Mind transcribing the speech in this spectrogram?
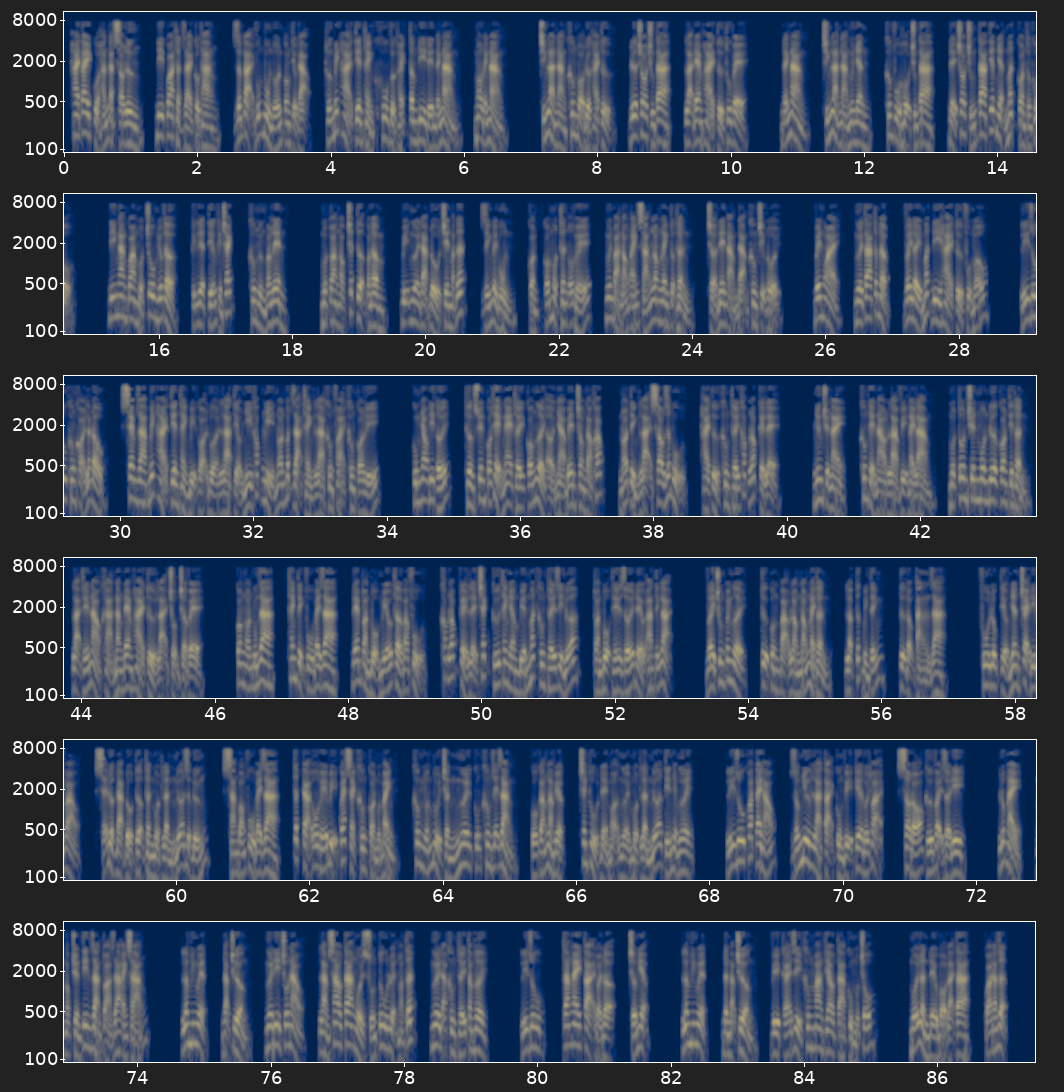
Hai tay của hắn đặt sau lưng, đi qua thật dài cầu thang, dẫm tại vũng bùn uốn con tiểu đạo, hướng bích hải tiên thành khu vực hạch tâm đi đến đánh nàng, mau đánh nàng. Chính là nàng không bỏ được hải tử, đưa cho chúng ta, lại đem hải tử thu về. Đánh nàng, chính là nàng nguyên nhân, không phù hộ chúng ta, để cho chúng ta tiếp nhận mất con thống khổ. Đi ngang qua một chỗ miếu thờ, kịch liệt tiếng khiển trách, không ngừng vang lên một toa ngọc chất tượng con âm, bị người đạp đổ trên mặt đất, dính đầy bùn, còn có một thân ô huế, nguyên bản nóng ánh sáng long lanh tượng thần, trở nên ảm đạm không chịu nổi. Bên ngoài, người ta tấp nập, vây đầy mất đi hải tử phụ mẫu. Lý du không khỏi lắc đầu, xem ra bích hải tiên thành bị gọi đùa là tiểu nhi khóc nhỉ, non bất dạ thành là không phải không có lý. Cùng nhau đi tới, thường xuyên có thể nghe thấy có người ở nhà bên trong gào khóc, nói tỉnh lại sau giấc ngủ, hải tử không thấy khóc lóc kể lệ nhưng chuyện này, không thể nào là vị này làm, một tôn chuyên môn đưa con thiên thần, lại thế nào khả năng đem hải tử lại trộm trở về? Con ngón đúng ra, thanh tịnh phù bay ra đem toàn bộ miếu thờ bao phủ, khóc lóc kể lể trách cứ thanh âm biến mất không thấy gì nữa, toàn bộ thế giới đều an tĩnh lại. Vậy chung quanh người, tự cuồng bạo lòng nóng này thần, lập tức bình tĩnh, tự động tản ra. Phù lục tiểu nhân chạy đi vào, sẽ được đạp đổ tượng thần một lần nữa dựng đứng, sáng bóng phù bay ra, tất cả ô huế bị quét sạch không còn một mảnh, không nhốn bụi trần ngươi cũng không dễ dàng, cố gắng làm việc, tranh thủ để mọi người một lần nữa tín nhiệm ngươi. Lý du khoát tay áo, giống như là tại cùng vị kia đối thoại, sau đó cứ vậy rời đi. Lúc này, ngọc truyền tin giản tỏa ra ánh sáng. Lâm hinh nguyệt, đạo trưởng, ngươi đi chỗ nào? Làm sao ta ngồi xuống tu luyện hoàn tất, ngươi đã không thấy tâm hơi. Lý du, ta ngay tại đòi nợ, chớ niệm. Lâm hinh nguyệt, đần đạo trưởng, vì cái gì không mang theo ta cùng một chỗ? Mỗi lần đều bỏ lại ta, quá đáng giận.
